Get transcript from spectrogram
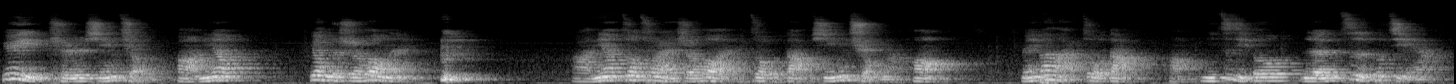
欲持行穷啊，你要用的时候呢，啊，你要做出来的时候啊，做不到，行穷啊，哈，没办法做到，啊，你自己都人字不解啊，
